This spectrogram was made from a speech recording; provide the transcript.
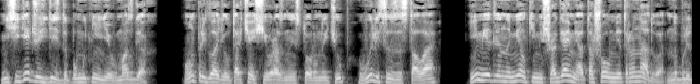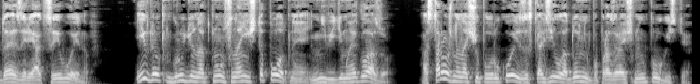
Не сидеть же здесь до помутнения в мозгах. Он пригладил торчащий в разные стороны чуб, вылез из-за стола и медленно мелкими шагами отошел метра на два, наблюдая за реакцией воинов. И вдруг грудью наткнулся на нечто плотное, невидимое глазу. Осторожно нащупал рукой и заскользил ладонью по прозрачной упругости.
